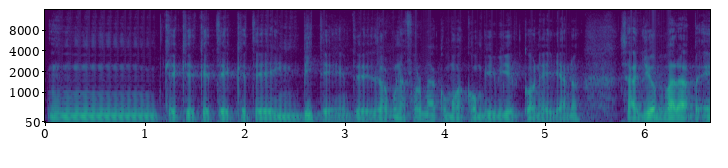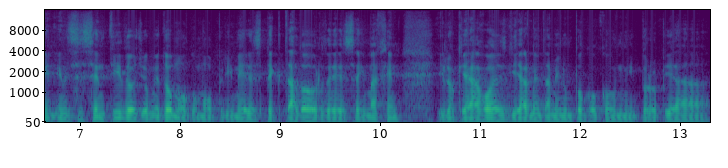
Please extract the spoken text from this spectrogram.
mm, que, que, te, que, te, invite de, alguna forma como a convivir con ella. ¿no? O sea, yo para, en ese sentido yo me tomo como primer espectador de esa imagen y lo que hago es guiarme también un poco con mi propia...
